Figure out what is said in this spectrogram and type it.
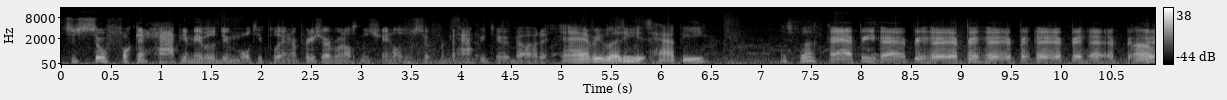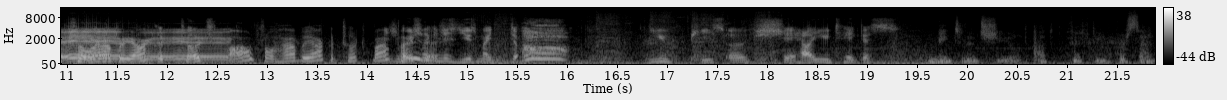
It's just so fucking happy I'm able to do multiplayer, and I'm pretty sure everyone else on the channel is just so freaking happy too about it. Everybody is happy as fuck. Happy, happy, happy, happy, happy, happy. I'm so happy I could touch. I'm so happy I could touch my I just wish I could just use my. d- you piece of shit! How you take this Maintenance shield at 50%.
